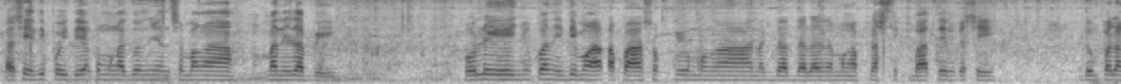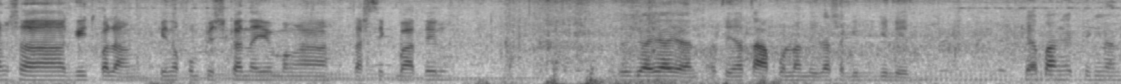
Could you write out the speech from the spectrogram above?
Kasi hindi pwede yung mga doon yan sa mga Manila Bay. Hulihin nyo kan, hindi makakapasok yung mga nagdadala ng mga plastic bottle kasi doon pa lang sa gate pa lang, kinukumpiska na yung mga plastic bottle. Hindi gaya yan, at tinatapon lang nila sa gilid-gilid. Kaya pangit tingnan.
